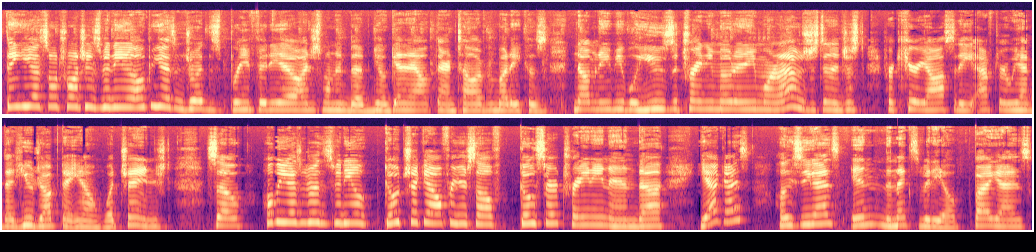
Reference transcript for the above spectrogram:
thank you guys so much for watching this video. I hope you guys enjoyed this brief video. I just wanted to, you know, get it out there and tell everybody because not many people use the training mode anymore. And I was just in it just for curiosity after we had that huge update, you know, what changed. So, hope you guys enjoyed this video. Go check it out for yourself. Go start training. And, uh, yeah, guys, I'll see you guys in the next video. Bye, guys.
